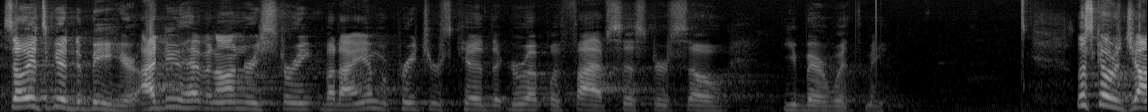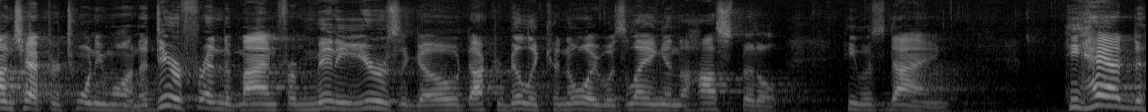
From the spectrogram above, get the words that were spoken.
So it's good to be here. I do have an ornery streak, but I am a preacher's kid that grew up with five sisters, so you bear with me. Let's go to John chapter 21. A dear friend of mine from many years ago, Dr. Billy Kanoy, was laying in the hospital. He was dying. He had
